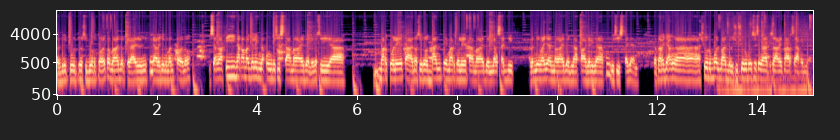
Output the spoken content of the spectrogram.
Agriculture siguro to. Ito mga idol, kilala, kilala nyo naman to, no? Isang uh, pinakamagaling na kongresista mga idol. Ito si uh, Marcoleta, no? si Rodante Marcoleta, mga idol lang sa jeep. Alam niyo man yan, mga idol, napakagaling na kongresista yan. Na talagang uh, sure ball, mga idol, sure ball si Senado sa akin, para sa akin yan.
